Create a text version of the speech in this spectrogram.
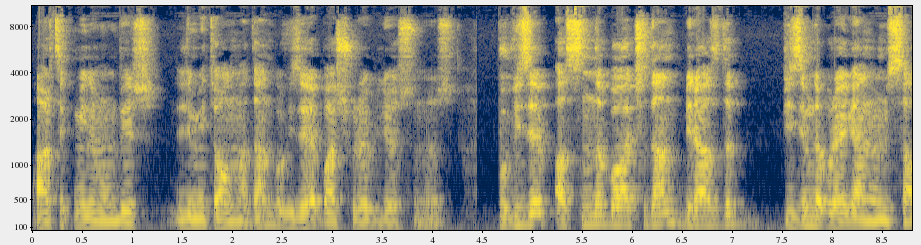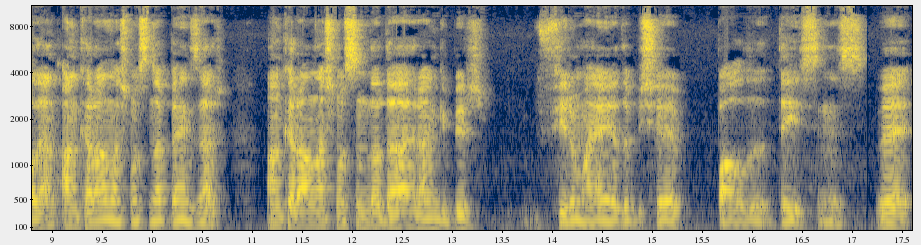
Artık minimum bir limit olmadan bu vizeye başvurabiliyorsunuz. Bu vize aslında bu açıdan biraz da bizim de buraya gelmemizi sağlayan Ankara Anlaşması'na benzer. Ankara Anlaşması'nda da herhangi bir firmaya ya da bir şeye bağlı değilsiniz ve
